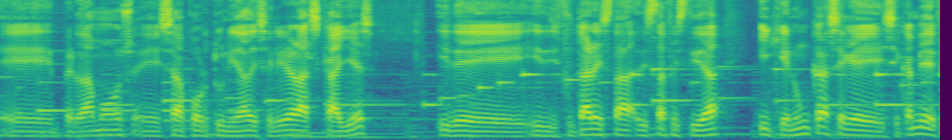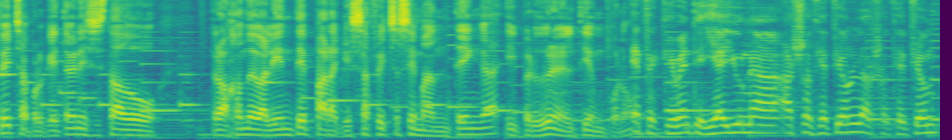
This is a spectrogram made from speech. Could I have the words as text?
eh, perdamos esa oportunidad de salir a las calles y de, y disfrutar esta, de esta festividad y que nunca se, se cambie de fecha, porque también has estado trabajando de valiente para que esa fecha se mantenga y perdure en el tiempo, ¿no? Efectivamente, y hay una asociación, la Asociación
